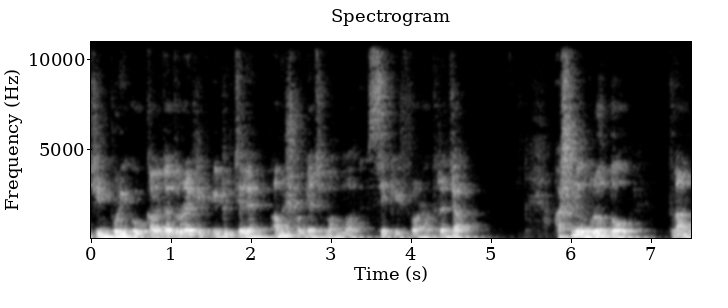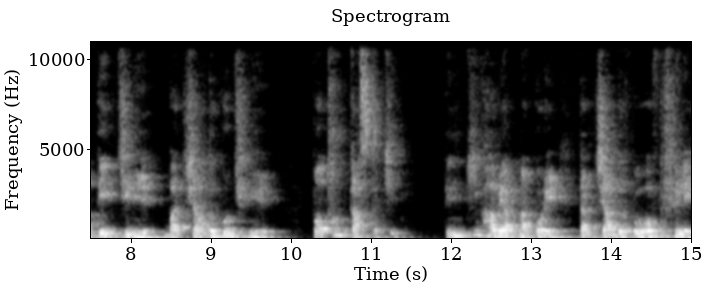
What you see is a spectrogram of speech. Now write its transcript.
চিনপরি ও কালো জাদুর ইউটিউব চ্যানেল। আমার সঙ্গে আছে মোহাম্মদ সেকিফ ফরহাদ রাজা। আসলে মূলত প্রান্তিক চীনের বা জাদুকর চীনের প্রথম কাজটা কি? তিনি কীভাবে আপনার পরে তার জাদুর প্রভাবটা ফেলে?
